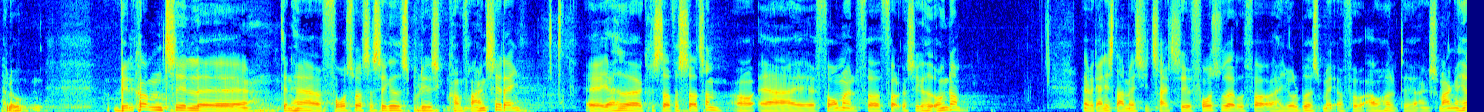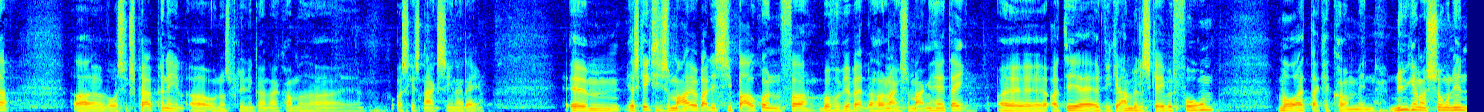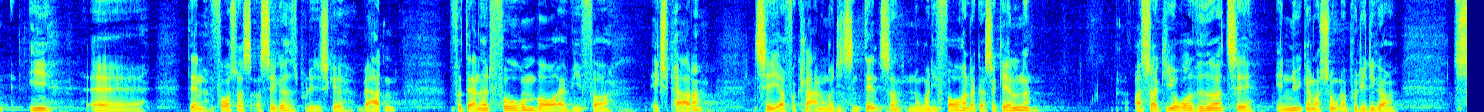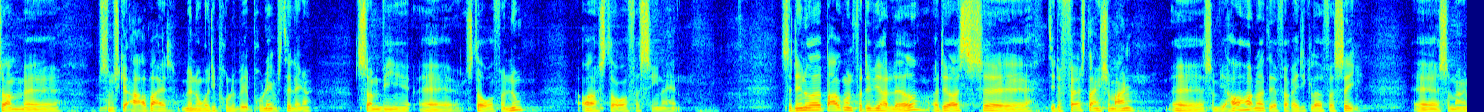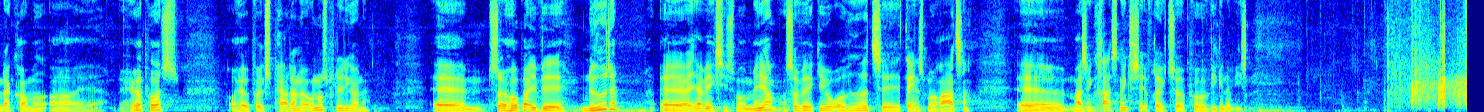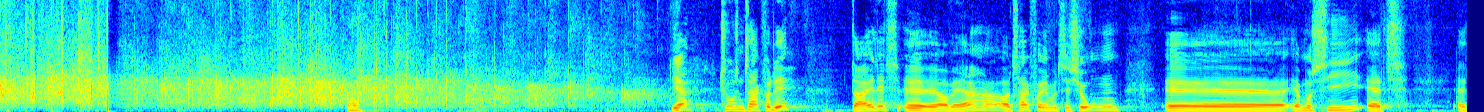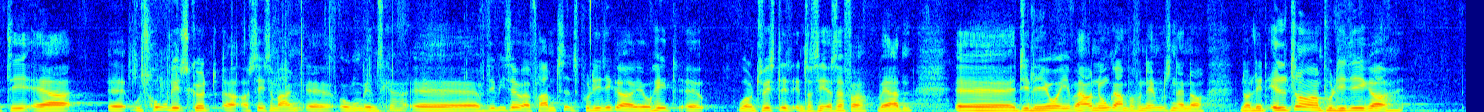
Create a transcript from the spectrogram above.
Hallo. Velkommen til øh, den her forsvars- og sikkerhedspolitiske konference i dag. Øh, jeg hedder Christoffer Sutton og er øh, formand for Folk og Sikkerhed Ungdom. Jeg vil gerne starte med at sige tak til Forsvarsudvalget for at have hjulpet os med at få afholdt øh, arrangementet her, og vores ekspertpanel og ungdomspolitikerne der er kommet og, øh, skal snakke senere i dag. Øhm, jeg skal ikke sige så meget, jeg vil bare lige sige baggrunden for, hvorfor vi har valgt at holde arrangementet her i dag. Øh, og det er, at vi gerne vil skabe et forum, hvor at der kan komme en ny generation ind i øh, den forsvars- og sikkerhedspolitiske verden. For dannet et forum, hvor at vi får eksperter til at forklare nogle af de tendenser, nogle af de forhold, der gør sig gældende, og så give ordet videre til en ny generation af politikere, som, øh, som skal arbejde med nogle af de problemstillinger, som vi øh, står overfor nu, og står overfor senere hen. Så det er noget af baggrunden for det, vi har lavet, og det er også øh, det, er det første arrangement, øh, som vi afholder. Derfor er jeg rigtig glad for at se øh, så mange, der er kommet og øh, vil høre på os, og høre på eksperterne og ungdomspolitikerne. Øh, så jeg håber, I vil nyde det. Øh, jeg vil ikke sige så meget mere, og så vil jeg give ordet videre til dagens moderator, øh, Martin Krasnik, chefredaktør på Weekendavisen. Ja, tusind tak for det. Dejligt øh, at være her, og tak for invitationen. Øh, jeg må sige, at, at det er øh, utroligt skønt at, at se så mange øh, unge mennesker. Øh, for det viser jo, at fremtidens politikere jo helt øh, uomtvisteligt interesserer sig for verden, øh, de lever i. Man har jo nogle gange på fornemmelsen, at når, når lidt ældre politikere,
